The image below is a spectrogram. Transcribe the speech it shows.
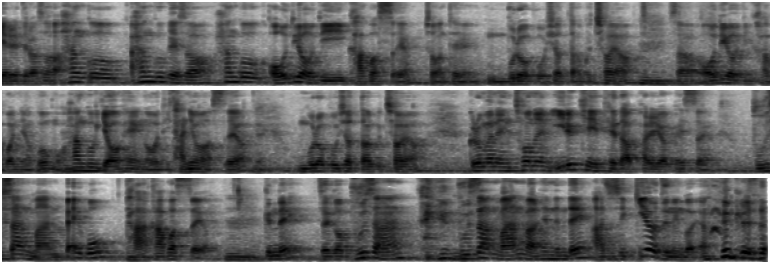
예를 들어서 한국 한국에서 한국 어디 어디 가봤어요? 저한테 물어보셨다고 쳐요. 음. 그래서 어디 어디 가봤냐고 뭐 음. 한국 여행 어디 다녀왔어요? 네. 물어보셨다고 쳐요. 그러면은 저는 이렇게 대답하려고 했어요. 부산만 빼고 다 가봤어요. 음. 근데 제가 부산 부산만 말했는데 아저씨 끼어드는 거예요. 그래서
